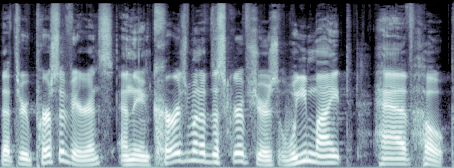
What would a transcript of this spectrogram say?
that through perseverance and the encouragement of the Scriptures we might have hope.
